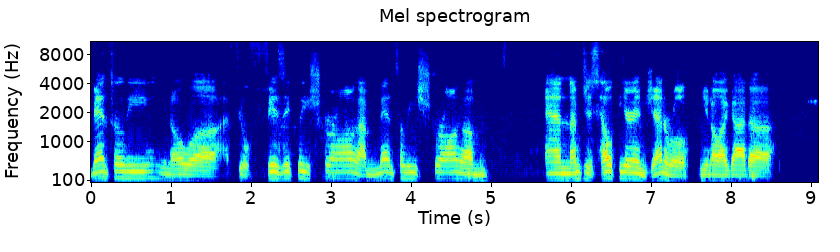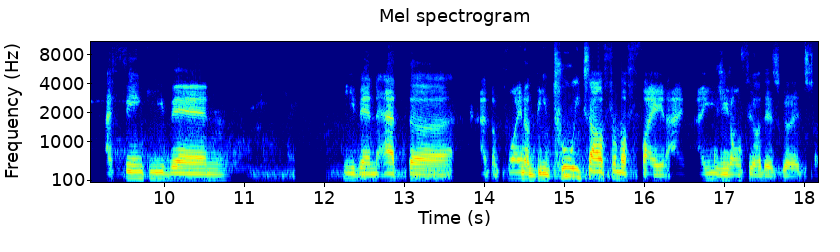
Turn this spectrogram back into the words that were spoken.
mentally you know uh, i feel physically strong i'm mentally strong um and i'm just healthier in general. You know i got uh i think even even at the at the point of being two weeks out from a fight i, I usually don't feel this good. So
